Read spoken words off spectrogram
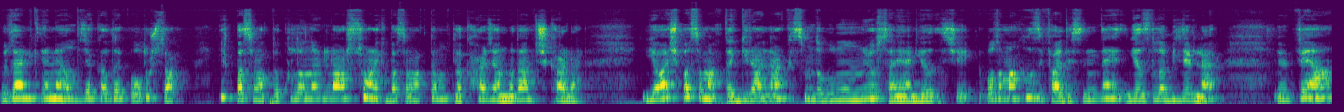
özelliklerini alacak olursak ilk basamakta kullanırlar, sonraki basamakta mutlak harcanmadan çıkarlar. Yavaş basamakta girenler kısmında bulunuyorsa eğer şey, o zaman hız ifadesinde yazılabilirler. E, veya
